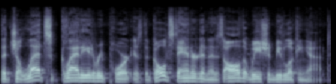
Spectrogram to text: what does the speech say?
that Gillette's Gladiator Report is the gold standard and it is all that we should be looking at.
